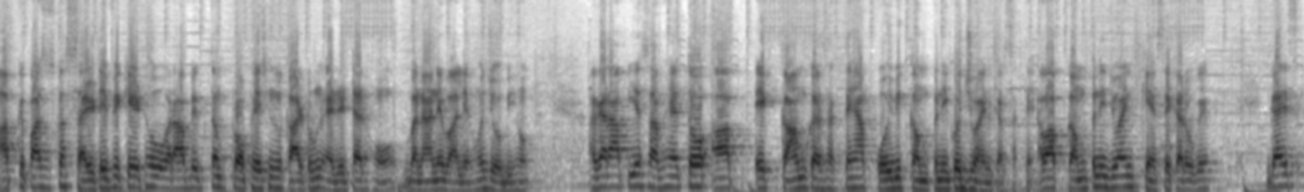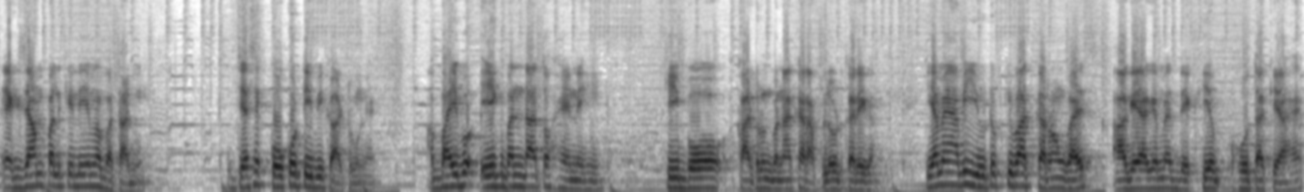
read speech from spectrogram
आपके पास उसका सर्टिफिकेट हो और आप एकदम प्रोफेशनल कार्टून एडिटर हो, बनाने वाले हों, जो भी हों, अगर आप ये सब हैं तो आप एक काम कर सकते हैं, आप कोई भी कंपनी को ज्वाइन कर सकते हैं। अब आप कंपनी ज्वाइन कैसे करोगे? गैस एग्ज़ाम्पल के लिए मैं बता दूँ। जैसे कोको टीवी कार्टून है। अब भाई, वो एक बंदा तो है नहीं। कि वो कार्टून बनाकर अपलोड करेगा। या मैं अभी यूट्यूब की बात कर रहा हूँ गाइस आगे आगे मैं देखिए होता क्या है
